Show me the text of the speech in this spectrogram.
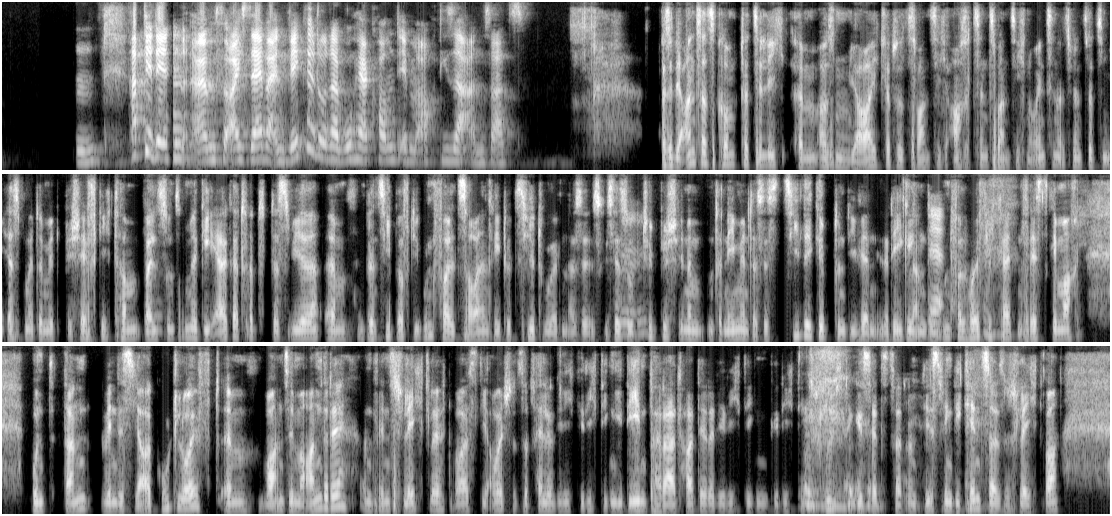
Mhm. Habt ihr den ähm, für euch selber entwickelt oder woher kommt eben auch dieser Ansatz? Also der Ansatz kommt tatsächlich ähm, aus dem Jahr, ich glaube so 2018, 2019, als wir uns da zum ersten Mal damit beschäftigt haben, weil es uns immer geärgert hat, dass wir ähm, im Prinzip auf die Unfallzahlen reduziert wurden. Also es ist ja so mhm. typisch in einem Unternehmen, dass es Ziele gibt und die werden in der Regel an den ja. Unfallhäufigkeiten festgemacht. Und dann, wenn das Jahr gut läuft, ähm, waren es immer andere. Und wenn es schlecht läuft, war es die Arbeitsschutzabteilung, die nicht die richtigen Ideen parat hatte oder die richtigen, die richtigen Tools eingesetzt hat und deswegen die Kennzahl so schlecht war.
